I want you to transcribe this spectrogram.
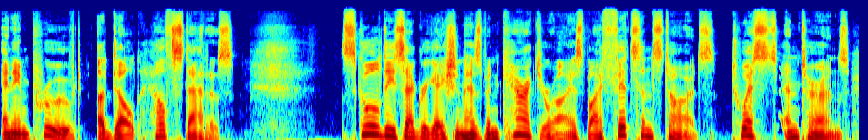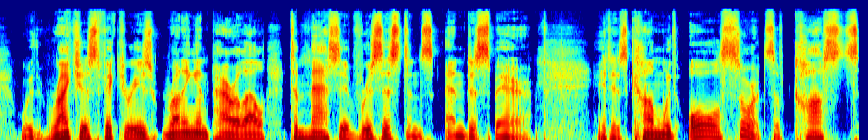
and improved adult health status. School desegregation has been characterized by fits and starts, twists and turns, with righteous victories running in parallel to massive resistance and despair. It has come with all sorts of costs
